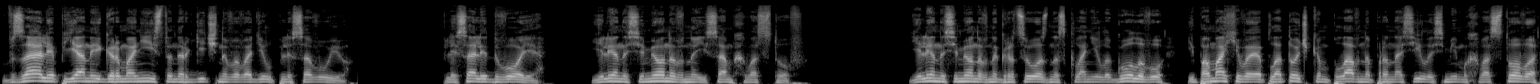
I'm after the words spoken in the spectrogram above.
В зале пьяный гармонист энергично выводил плясовую. Плясали двое — Елена Семеновна и сам Хвостов. Елена Семеновна грациозно склонила голову и, помахивая платочком, плавно проносилась мимо Хвостова,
